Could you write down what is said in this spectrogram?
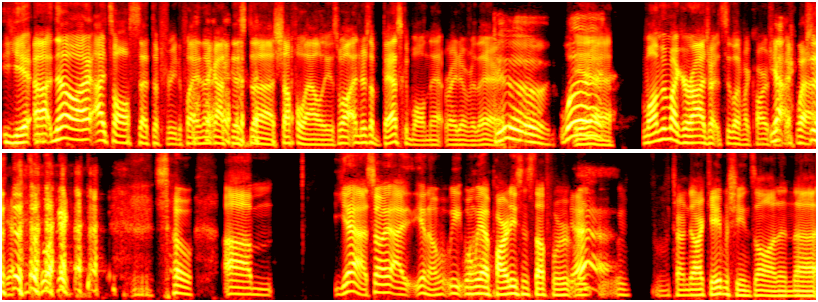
Yeah, uh, no, I it's all set to free to play, and I got this uh, shuffle alley as well, and there's a basketball net right over there. dude, what? Yeah. Well, I'm in my garage, right? So like my car's Yeah. right Well, yeah. So, um, yeah. So I, you know, we when we have parties and stuff, we're, Yeah. we we turn the arcade machines on and uh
